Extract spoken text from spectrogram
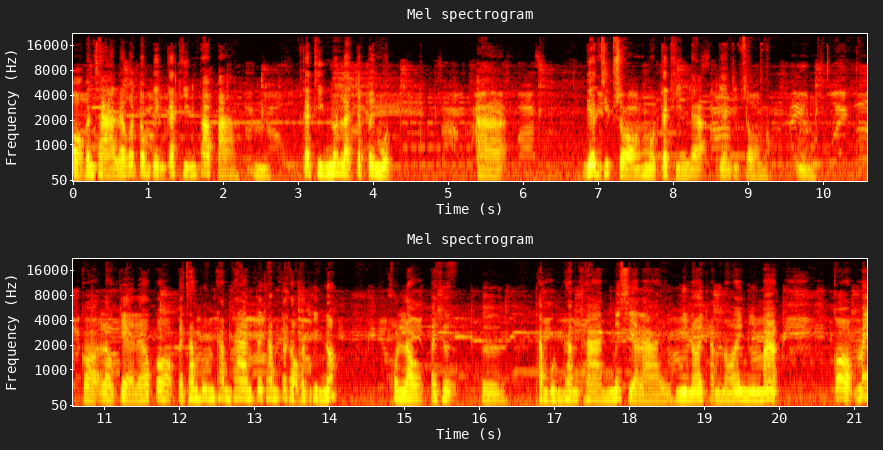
ออกพรรษาแล้วก็ต้องเป็นกระถินผ้าป่า อืมกระถินนั่นแหละจะไปหมด อ่า เดือนสิบสองหมดกระถินแล้ว เดือนสิบสอง ก็เราแก่แล้วก็ไปทำบุญทำทานไปทำกระถอกกระถินเนาะคนเราไปเถอะเออทำบุญทำทานไม่เสียหลาย มีน้อยทำน้อยมีมาก ก็ไม่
